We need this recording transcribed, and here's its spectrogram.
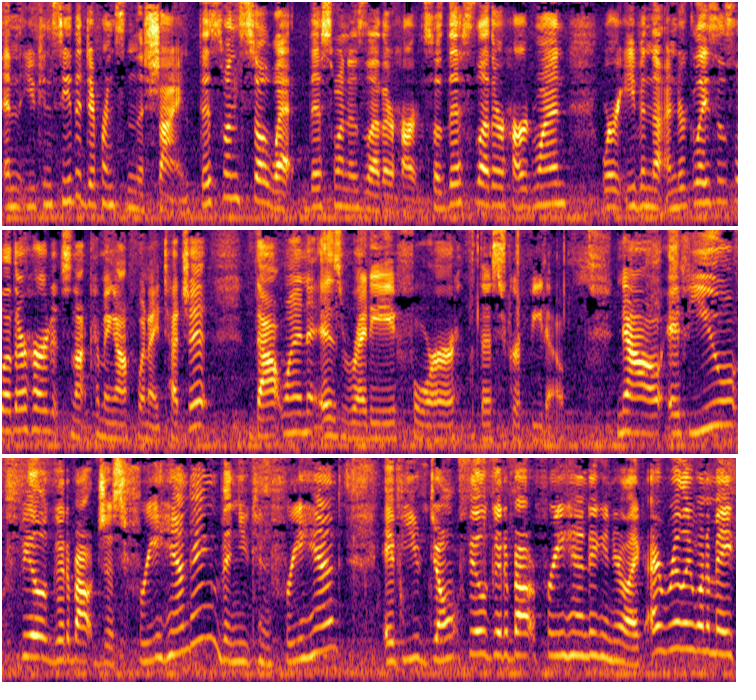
and you can see the difference in the shine. This one's still wet, this one is leather hard. So this leather hard one, where even the underglaze is leather hard, it's not coming off when I touch it. That one is ready for the sgraffito. Now, if you feel good about just freehanding, then you can freehand. If you don't feel good about freehanding and you're like, I really wanna make,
